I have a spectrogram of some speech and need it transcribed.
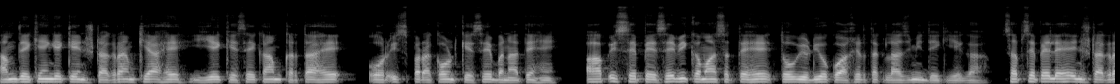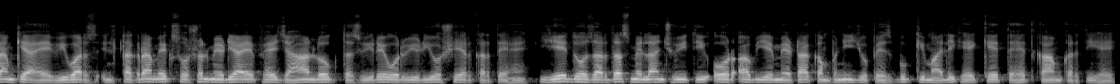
ہم دیکھیں گے کہ انسٹاگرام کیا ہے، یہ کیسے کام کرتا ہے اور اس پر اکاؤنٹ کیسے بناتے ہیں۔ آپ اس سے پیسے بھی کما سکتے ہیں، تو ویڈیو کو آخر تک لازمی دیکھیے گا۔ سب سے پہلے ہے انسٹاگرام، کیا ہے ویورز؟ انسٹاگرام ایک سوشل میڈیا ایپ ہے جہاں لوگ تصویریں اور ویڈیو شیئر کرتے ہیں۔ یہ دو ہزار دس میں لانچ ہوئی تھی اور اب یہ میٹا کمپنی جو فیس بک کی مالک ہے کے تحت کام کرتی ہے۔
